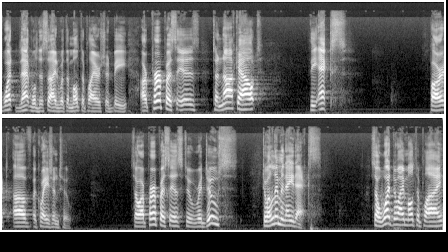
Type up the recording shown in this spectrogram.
what, that will decide what the multiplier should be. Our purpose is to knock out the x part of equation 2. So our purpose is to reduce, to eliminate x. So what do I multiply?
